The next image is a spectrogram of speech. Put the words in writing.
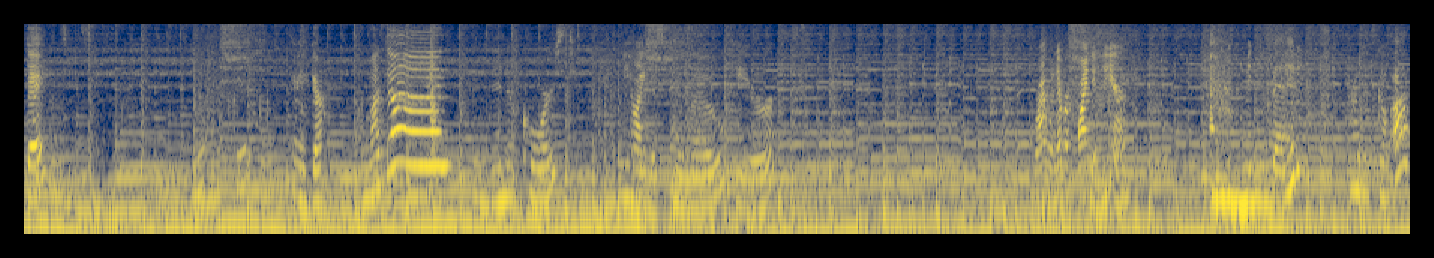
stay? Go. I'm not done. And then, of course, behind this pillow here. Ryan will never find it here. Under the minion bed. All right, let's go up.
